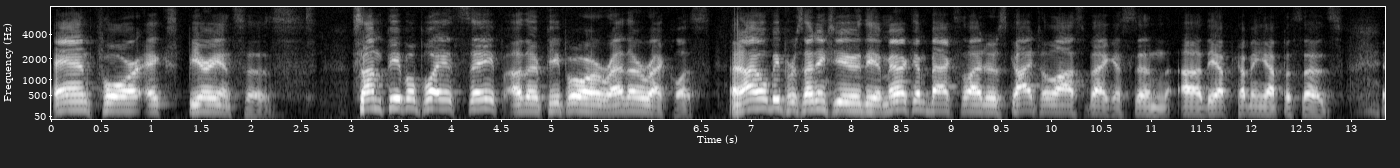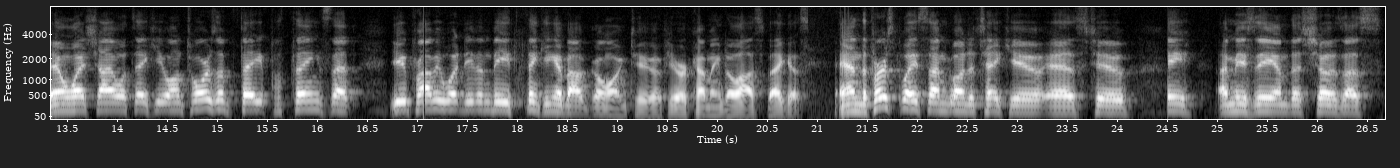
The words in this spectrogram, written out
and for experiences. Some people play it safe, other people are rather reckless. And I will be presenting to you the American Backslider's Guide to Las Vegas in uh, the upcoming episodes, in which I will take you on tours of things that you probably wouldn't even be thinking about going to if you were coming to Las Vegas. And the first place I'm going to take you is to a, a museum that shows us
